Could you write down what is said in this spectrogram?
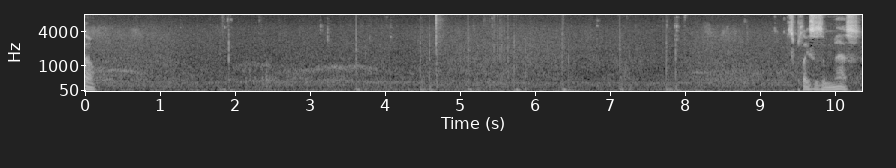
Oh. This place is a mess.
